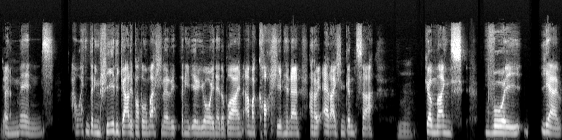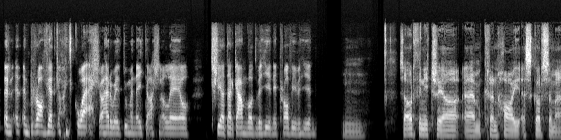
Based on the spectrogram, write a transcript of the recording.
yeah. yn mynd a wedyn dyn ni'n rhydd i garu pobl yn well na dyn ni wedi erioed wneud o blaen, a mae colli'n hynna'n a rhoi eraill yn gynta mm. gymaint fwy, ie, yeah, yn, yn, yn, brofiad gymaint gwell oherwydd dwi'n mynd neud o allan o le o trio darganfod fy hun neu profi fy hun. Mm. So wrth i ni trio um, crynhoi y sgwrs yma,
